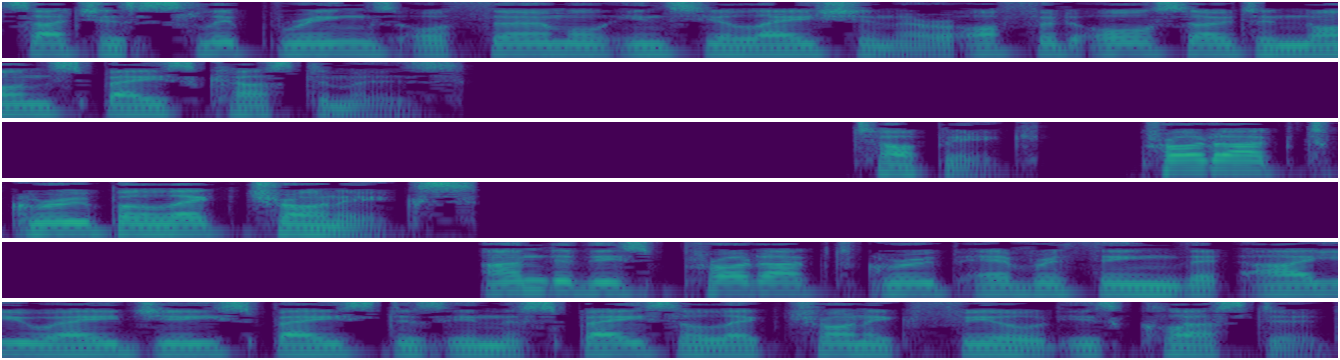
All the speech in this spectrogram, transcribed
such as slip rings or thermal insulation are offered also to non-space customers. Product group electronics Under this product group everything that RUAG space does in the space electronic field is clustered.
